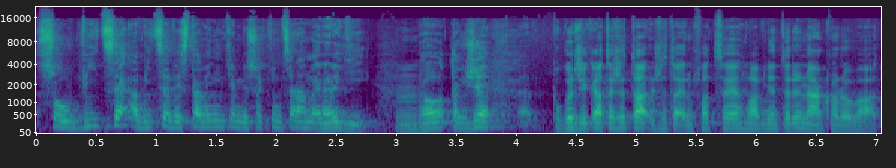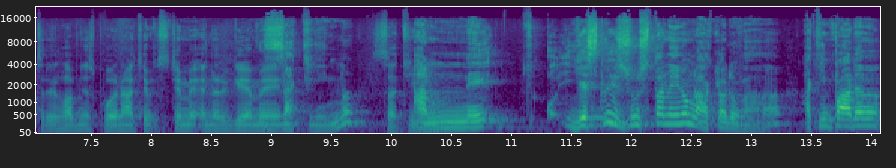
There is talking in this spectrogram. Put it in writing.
jsou více a více vystavení těm vysokým cenám energií. Hmm. Jo, takže... Pokud říkáte, že ta, že ta inflace je hlavně tedy nákladová, tedy hlavně spojená tě, s těmi energiemi... Zatím. Zatím. A ne, jestli zůstane jenom nákladová a tím pádem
